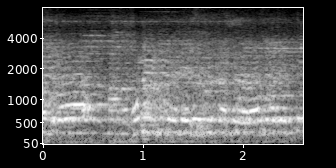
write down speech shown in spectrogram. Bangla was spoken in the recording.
আমরা পুলিশের কাছে রাজারত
